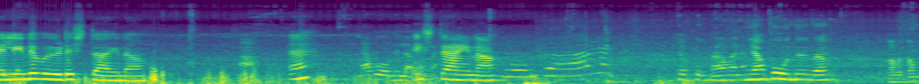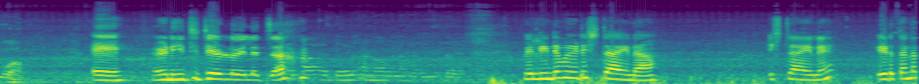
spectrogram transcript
വെല്ലിന്റെ വീട് ഇഷ്ടായിനാ? ഏ? ഇഷ്ടായിനാ? ഞാൻ പോകുന്നതാ ഏ എണീറ്റിട്ടേ ഉള്ളൂ ഇല്ലച്ച വെല്ലീന്റെ വീട് ഇഷ്ടായിനാ? ഇഷ്ടായിന്? ഇവിടെ തന്നെ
